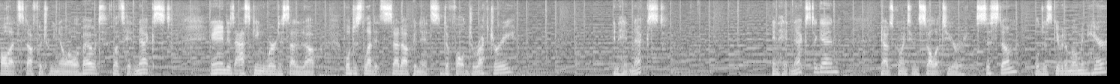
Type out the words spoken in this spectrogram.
all that stuff which we know all about. Let's hit next. And is asking where to set it up. We'll just let it set up in its default directory and hit next and hit next again. Now it's going to install it to your system. We'll just give it a moment here.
